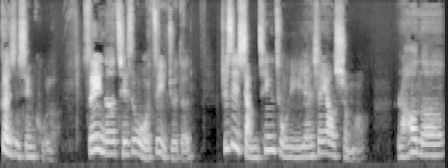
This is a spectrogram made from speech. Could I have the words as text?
更是辛苦了。所以呢，其实我自己觉得，就是想清楚你人生要什么，然后呢，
